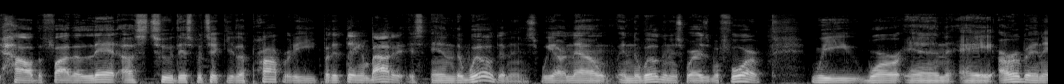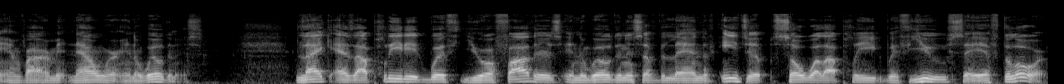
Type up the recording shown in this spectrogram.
how the father led us to this particular property. But the thing about it is in the wilderness. We are now in the wilderness, whereas before we were in a urban environment now we're in a wilderness. Like as i pleaded with your fathers in the wilderness of the land of egypt so will i plead with you saith the lord.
